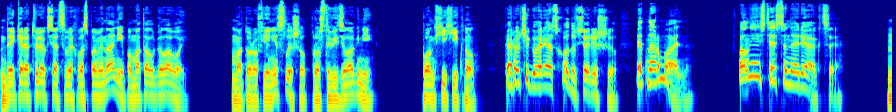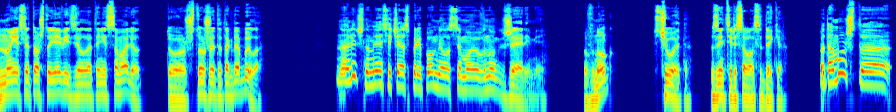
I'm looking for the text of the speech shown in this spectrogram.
Деккер отвлекся от своих воспоминаний и помотал головой. Моторов я не слышал, просто видел огни. Бон хихикнул. Короче говоря, сходу все решил. Это нормально. Вполне естественная реакция. Но если то, что я видел, это не самолет, то что же это тогда было? Но лично мне сейчас припомнился мой внук Джереми. Внук? С чего это? Заинтересовался Деккер. Потому что,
